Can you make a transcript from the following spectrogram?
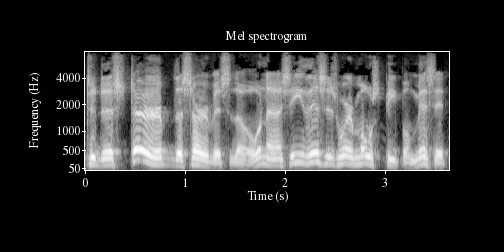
to disturb the service though. Now see, this is where most people miss it.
